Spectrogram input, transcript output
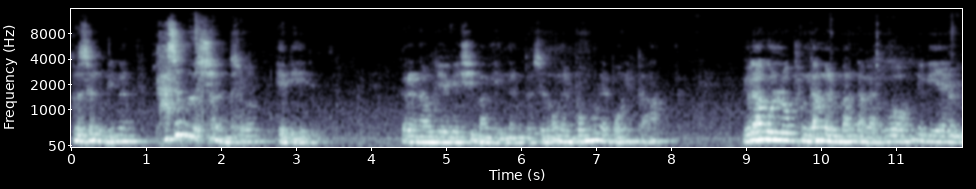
것을 우리는 가슴을 치면서 회개해야. 그러나 우리에게 희망이 있는 것은 오늘 본문에 보니까 유라굴로 풍랑을 만나가지고 여기에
